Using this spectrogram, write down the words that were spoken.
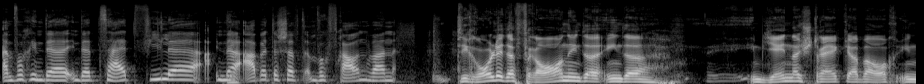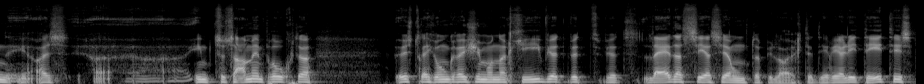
einfach in der, in der Zeit viele in der Arbeiterschaft einfach Frauen waren. Die Rolle der Frauen in der, in der, im Jännerstreik, aber auch in, als, äh, im Zusammenbruch der österreich-ungarische Monarchie wird, wird, wird leider sehr, sehr unterbeleuchtet. Die Realität ist,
